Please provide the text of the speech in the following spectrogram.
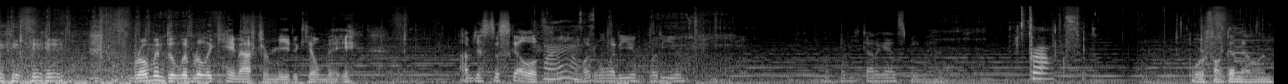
Roman deliberately came after me to kill me. I'm just a skeleton. What, what do you, what do you, what, what do you got against me, man? Brox. Or Funkamelon.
